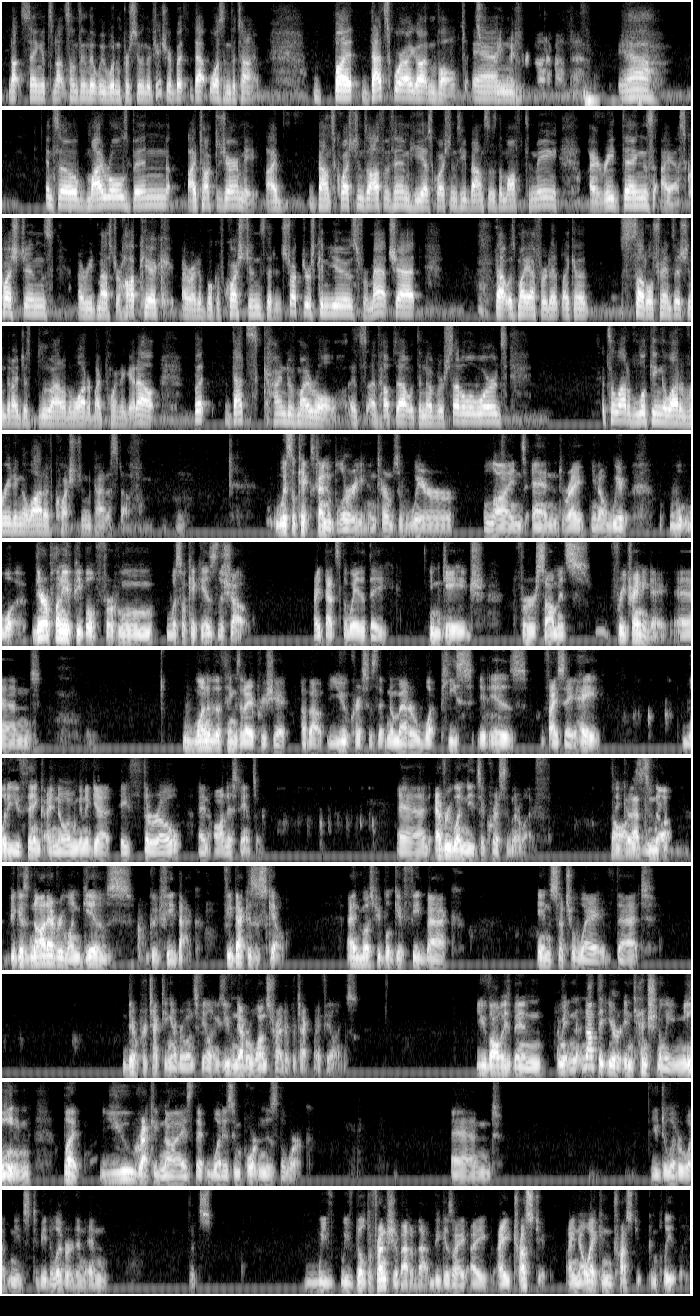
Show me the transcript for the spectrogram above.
Not saying it's not something that we wouldn't pursue in the future, but that wasn't the time. But that's where I got involved. That's and right. I forgot about that. yeah. And so my role's been I talk to Jeremy. I bounce questions off of him. He has questions, he bounces them off to me. I read things, I ask questions. I read Master Hopkick. I write a book of questions that instructors can use for Mat Chat. That was my effort at like a subtle transition that I just blew out of the water by pointing it out. But that's kind of my role. It's I've helped out with the Never Settle Awards. It's a lot of looking, a lot of reading, a lot of question kind of stuff. Whistlekick's kind of blurry in terms of where lines end, right? You know, we're w- w- there are plenty of people for whom Whistlekick is the show, right? That's the way that they engage. For some, it's free training day, and one of the things that I appreciate about you, Chris, is that no matter what piece it is, if I say, "Hey, what do you think?" I know I'm going to get a thorough and honest answer. And everyone needs a Chris in their life Oh, because not because not everyone gives good feedback. Feedback is a skill, and most people give feedback in such a way that they're protecting everyone's feelings. You've never once tried to protect my feelings. You've always been, I mean, not that you're intentionally mean, but you recognize that what is important is the work. And you deliver what needs to be delivered. And, and it's, we've, we've built a friendship out of that because I, I, I trust you. I know I can trust you completely.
